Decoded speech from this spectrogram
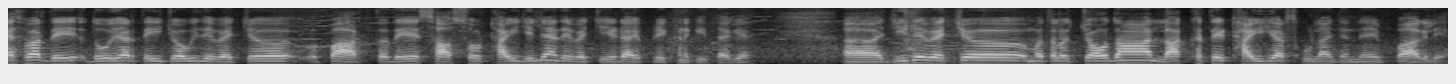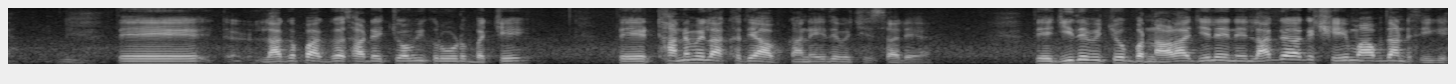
ਇਸ ਵਾਰ ਦੇ 2023-24 ਦੇ ਵਿੱਚ ਭਾਰਤ ਦੇ 728 ਜ਼ਿਲ੍ਹਿਆਂ ਦੇ ਵਿੱਚ ਜਿਹੜਾ ਇਹ ਪ੍ਰੀਖਣ ਕੀਤਾ ਗਿਆ। ਜਿਹਦੇ ਵਿੱਚ ਮਤਲਬ 14 ਲੱਖ ਤੇ 28000 ਸਕੂਲਾਂ 'ਚ ਨੇ ਭਾਗ ਲਿਆ। ਤੇ ਲਗਭਗ ਸਾਡੇ 24 ਕਰੋੜ ਬੱਚੇ ਤੇ 98 ਲੱਖ ਅਧਿਆਪਕਾਂ ਨੇ ਇਹਦੇ ਵਿੱਚ ਹਿੱਸਾ ਲਿਆ। ਤੇ ਜਿਹਦੇ ਵਿੱਚੋਂ ਬਰਨਾਲਾ ਜ਼ਿਲ੍ਹੇ ਨੇ ਅਲੱਗ-ਅਲੱਗ 6 ਮਾਪਦੰਡ ਸੀਗੇ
